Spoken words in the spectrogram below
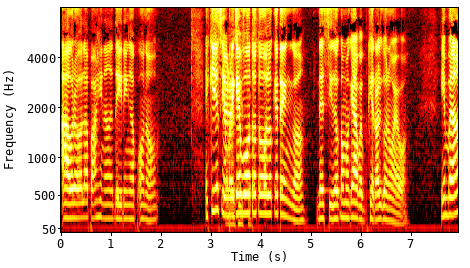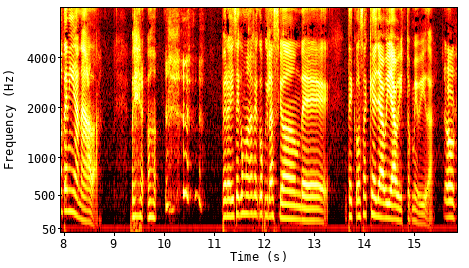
abro la página de dating app o no. Es que yo siempre que voto todo lo que tengo, decido como que, ah, pues quiero algo nuevo. Y en verdad no tenía nada. Pero, pero hice como una recopilación de, de cosas que ya había visto en mi vida. Ok.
